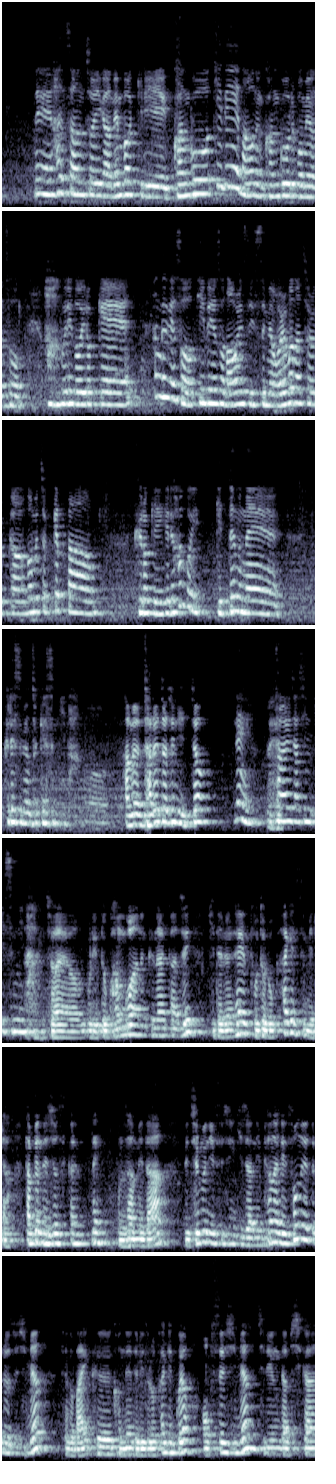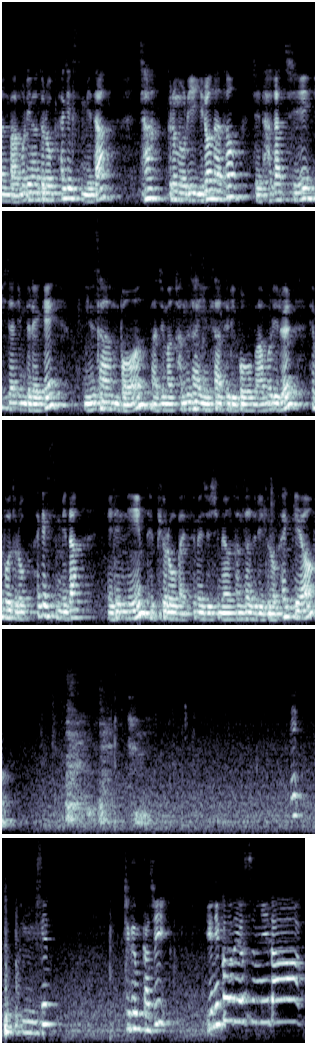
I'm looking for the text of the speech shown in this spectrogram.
네, 항상 저희가 멤버끼리 광고, TV에 나오는 광고를 보면서, 아, 우리도 이렇게 한국에서 TV에서 나올 수 있으면 얼마나 좋을까, 너무 좋겠다. 그렇게 얘기를 하고 있기 때문에 그랬으면 좋겠습니다. 하면 잘할 자신이 있죠? 네, 잘 자신 있습니다. 좋아요. 우리 또 광고하는 그날까지 기대를 해 보도록 하겠습니다. 답변 되셨을까요? 네, 감사합니다. 우리 질문 있으신 기자님 편하게 손을 들어주시면 제가 마이크 건네드리도록 하겠고요. 없으시면 질의응답 시간 마무리하도록 하겠습니다. 자, 그럼 우리 일어나서 이제 다 같이 기자님들에게 인사 한번 마지막 감사 인사드리고 마무리를 해보도록 하겠습니다. 에린님 대표로 말씀해 주시면 감사드리도록 할게요. 둘, 셋. 지금까지 유니코드였습니다.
